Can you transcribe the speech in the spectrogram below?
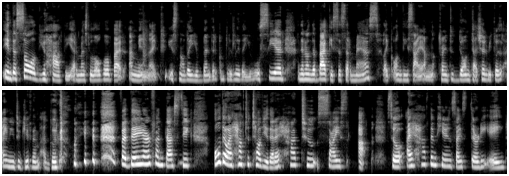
In the sole, you have the Hermes logo, but I mean, like, it's not that you bend it completely that you will see it. And then on the back, it says Hermes. Like on this side, I'm not trying to don't touch it because I need to give them a good but they are fantastic. Although I have to tell you that I had to size up. So I have them here in size 38.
